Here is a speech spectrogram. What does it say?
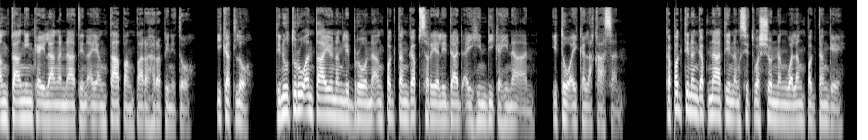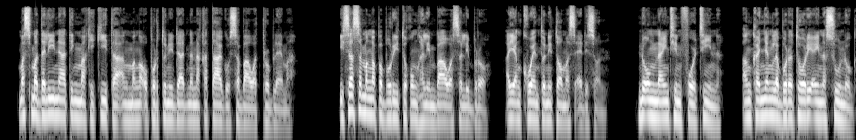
Ang tanging kailangan natin ay ang tapang para harapin ito. Ikatlo, tinuturuan tayo ng libro na ang pagtanggap sa realidad ay hindi kahinaan, ito ay kalakasan. Kapag tinanggap natin ang sitwasyon ng walang pagtanggi, mas madali nating makikita ang mga oportunidad na nakatago sa bawat problema. Isa sa mga paborito kong halimbawa sa libro ay ang kwento ni Thomas Edison. Noong 1914, ang kanyang laboratory ay nasunog,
